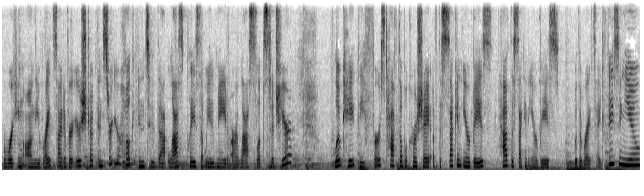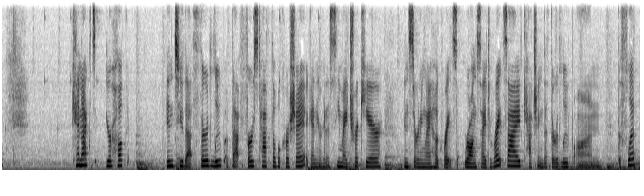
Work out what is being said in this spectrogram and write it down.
We're working on the right side of our ear strip. Insert your hook into that last place that we made our last slip stitch here. Locate the first half double crochet of the second ear base, have the second ear base with the right side facing you. Connect your hook into that third loop of that first half double crochet. Again, you're gonna see my trick here, inserting my hook right wrong side to right side, catching the third loop on the flip,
